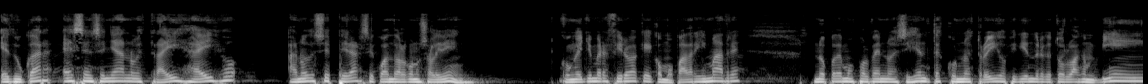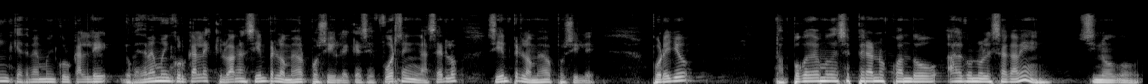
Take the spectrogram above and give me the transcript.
educar es enseñar a nuestra hija e hijo a no desesperarse cuando algo no sale bien. Con ello me refiero a que como padres y madres no podemos volvernos exigentes con nuestros hijos pidiéndole que todo lo hagan bien, que debemos inculcarle, lo que debemos inculcarle es que lo hagan siempre lo mejor posible, que se esfuercen en hacerlo siempre lo mejor posible. Por ello, tampoco debemos desesperarnos cuando algo no les haga bien, sino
